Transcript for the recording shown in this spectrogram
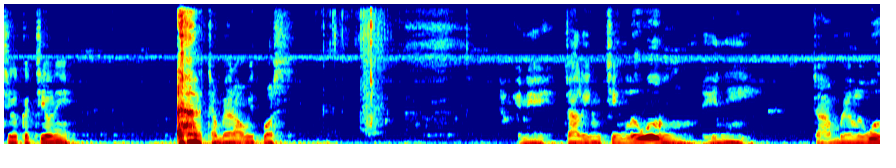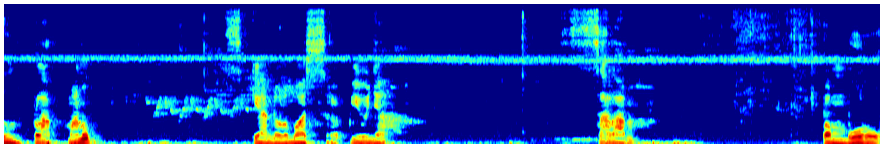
kecil-kecil nih. Cabai rawit bos. Ini calincing leweng. Ini cabai leweng plak manuk. Sekian dulu bos reviewnya. Salam. Pemburu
